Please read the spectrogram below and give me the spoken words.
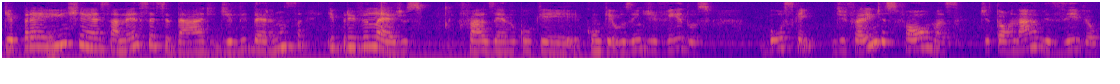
que preenchem essa necessidade de liderança e privilégios, fazendo com que, com que os indivíduos busquem diferentes formas de tornar visível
